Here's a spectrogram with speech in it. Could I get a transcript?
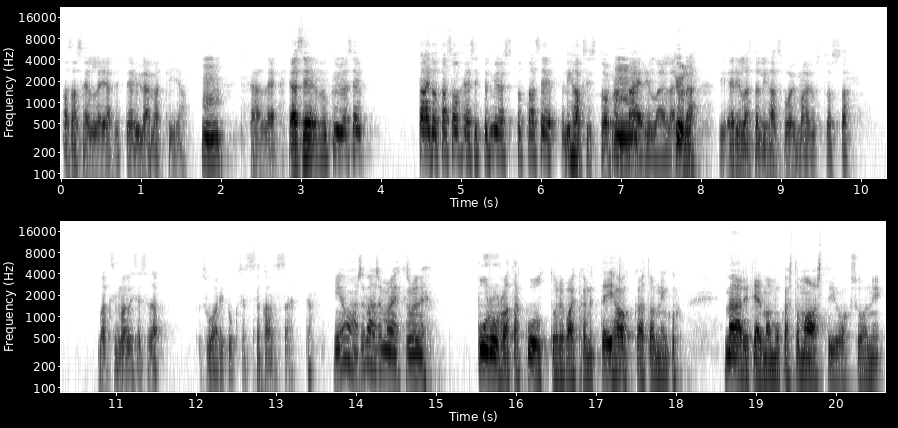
tasaiselle ja sitten ylämäki ja mm. tälleen. Ja se, kyllä se taitotaso ja sitten myös tota, se lihaksisto on mm. eri lailla. Kyllä. Että erilaista lihasvoimaa just tuossa maksimaalisessa suorituksessa kanssa. Että. Niin onhan se vähän semmoinen ehkä semmoinen pururatakulttuuri, vaikka nyt ei ihan olekaan tuon niin määritelmän mukaista maastojuoksua, niin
